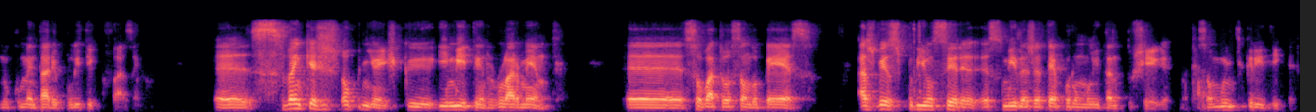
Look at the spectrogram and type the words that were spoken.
no, comentário político que fazem. Uh, se bem que as opiniões que emitem regularmente uh, sobre a atuação do PS às vezes podiam ser assumidas até por um militante do Chega, são muito críticas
